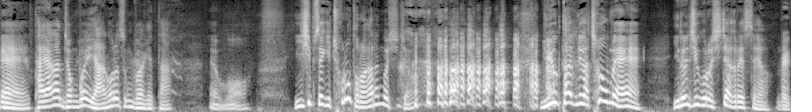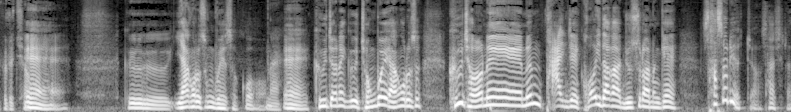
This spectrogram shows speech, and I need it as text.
예, 다양한 정보의 양으로 승부하겠다. 예, 뭐 20세기 초로 돌아가는 것이죠. 뉴욕타임즈가 처음에 이런 식으로 시작을 했어요. 네, 그렇죠. 예. 그 양으로 승부했었고, 네. 예, 그 전에 그 정보의 양으로 그 전에는 다 이제 거의 다가 뉴스라는 게 사설이었죠, 사실은.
